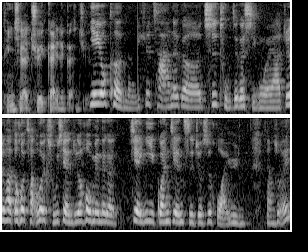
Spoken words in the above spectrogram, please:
听起来缺钙的感觉。也有可能去查那个吃土这个行为啊，就是他都会常会出现，就是后面那个建议关键词就是怀孕，想说，哎、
